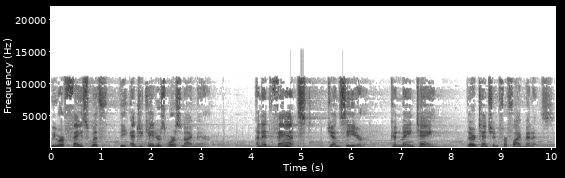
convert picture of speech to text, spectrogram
we were faced with the educator's worst nightmare. An advanced Gen Zer could maintain their attention for five minutes.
